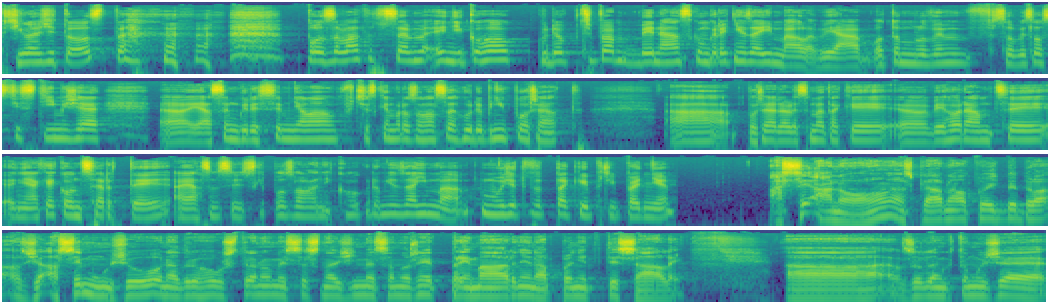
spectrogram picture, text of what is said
příležitost pozvat sem i někoho, kdo třeba by nás konkrétně zajímal. Já o tom mluvím v souvislosti s tím, že já jsem kdysi měla v Českém rozhlase hudební pořad a pořádali jsme taky eh, v jeho rámci nějaké koncerty a já jsem si vždycky pozvala někoho, kdo mě zajímá. Můžete to taky případně? Asi ano, a správná odpověď by byla, že asi můžu. Na druhou stranu my se snažíme samozřejmě primárně naplnit ty sály. A vzhledem k tomu, že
